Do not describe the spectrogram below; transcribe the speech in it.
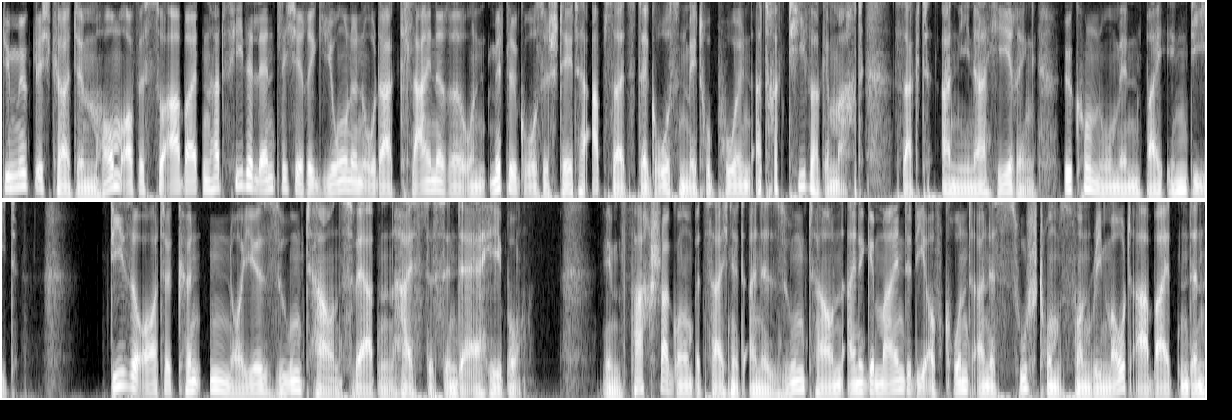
Die Möglichkeit, im Homeoffice zu arbeiten, hat viele ländliche Regionen oder kleinere und mittelgroße Städte abseits der großen Metropolen attraktiver gemacht, sagt Anina Hering, Ökonomin bei Indeed. Diese Orte könnten neue Zoom-Towns werden, heißt es in der Erhebung. Im Fachjargon bezeichnet eine Zoomtown eine Gemeinde, die aufgrund eines Zustroms von Remote-Arbeitenden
